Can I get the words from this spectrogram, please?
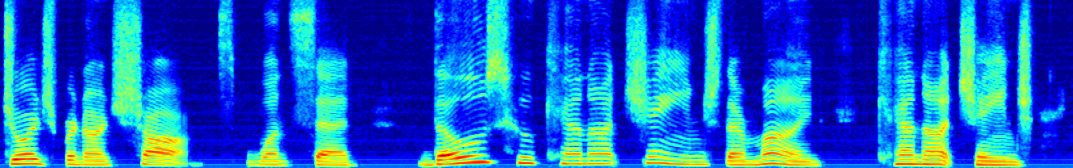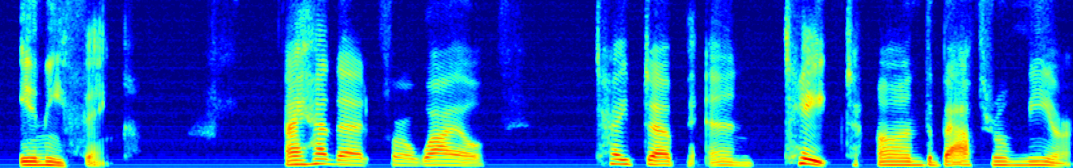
George Bernard Shaw, once said, Those who cannot change their mind cannot change anything. I had that for a while typed up and taped on the bathroom mirror.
